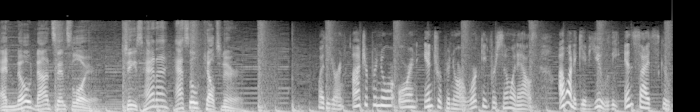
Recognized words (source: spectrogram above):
and no nonsense lawyer. She's Hannah Hassel Kelchner. Whether you're an entrepreneur or an entrepreneur working for someone else, I want to give you the inside scoop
